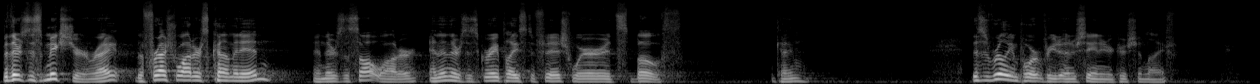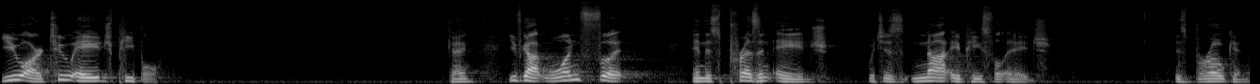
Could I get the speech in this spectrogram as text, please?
But there's this mixture, right? The fresh water's coming in, and there's the salt water, and then there's this great place to fish where it's both. Okay? This is really important for you to understand in your Christian life. You are two age people. Okay? You've got one foot in this present age, which is not a peaceful age, is broken.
